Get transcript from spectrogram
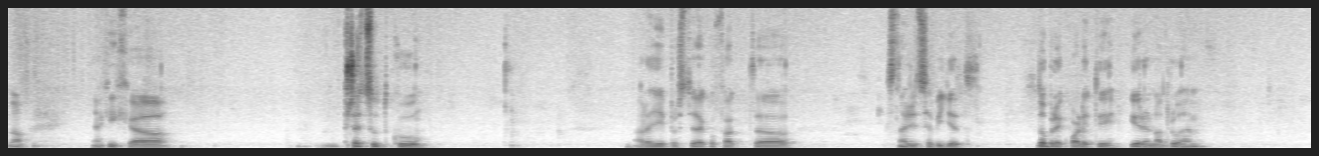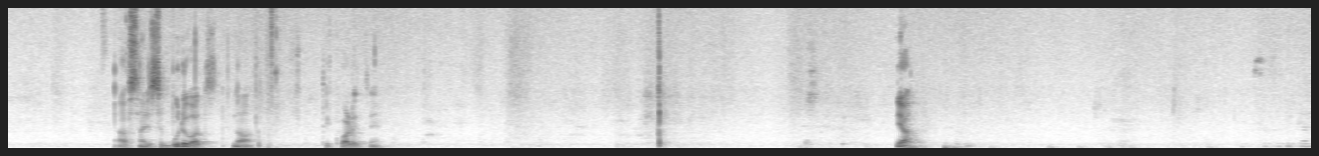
no, nějakých uh, předsudků. A raději prostě jako fakt uh, snažit se vidět dobré kvality jeden na druhém. A snažit se budovat no, ty kvality. Jo? Co se týká uh,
